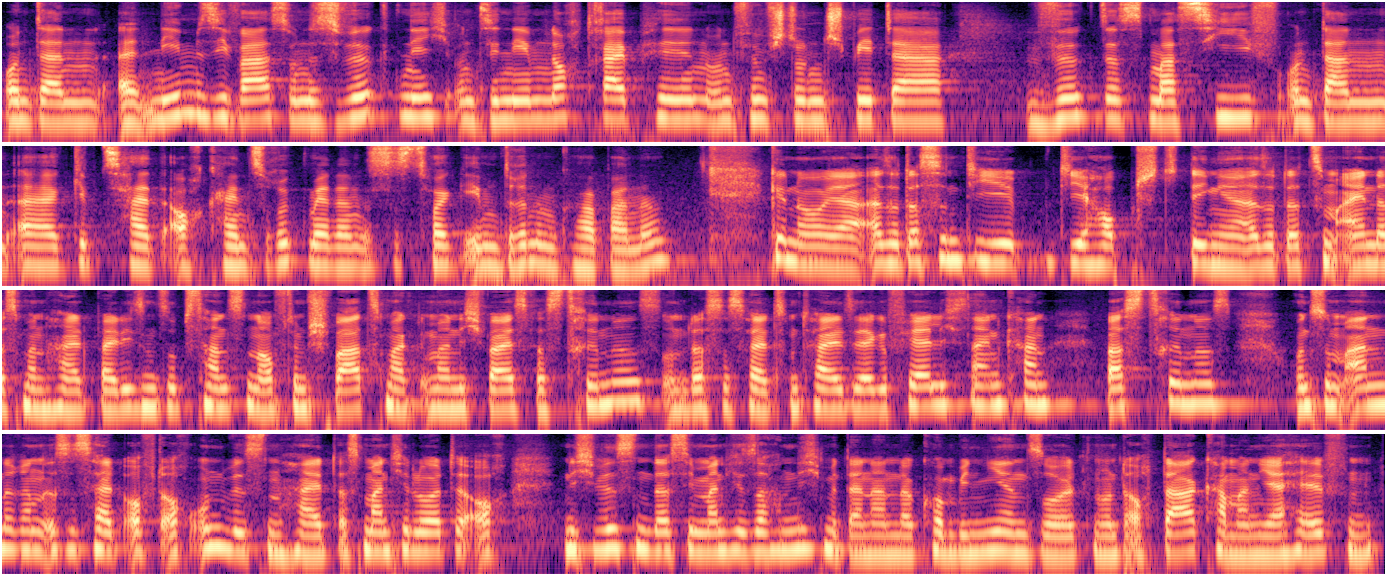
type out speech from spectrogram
und dann äh, nehmen sie was und es wirkt nicht und sie nehmen noch drei Pillen und fünf Stunden später wirkt es massiv und dann äh, gibt es halt auch kein Zurück mehr, dann ist das Zeug eben drin im Körper, ne? Genau, ja. Also das sind die, die Hauptdinge. Also da zum einen, dass man halt bei diesen Substanzen auf dem Schwarzmarkt immer nicht weiß, was drin ist und dass es halt zum Teil sehr gefährlich sein kann, was drin ist. Und zum anderen ist es halt oft auch Unwissenheit, dass manche Leute auch nicht wissen, dass sie manche Sachen nicht miteinander kombinieren sollten. Und auch da kann man ja helfen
